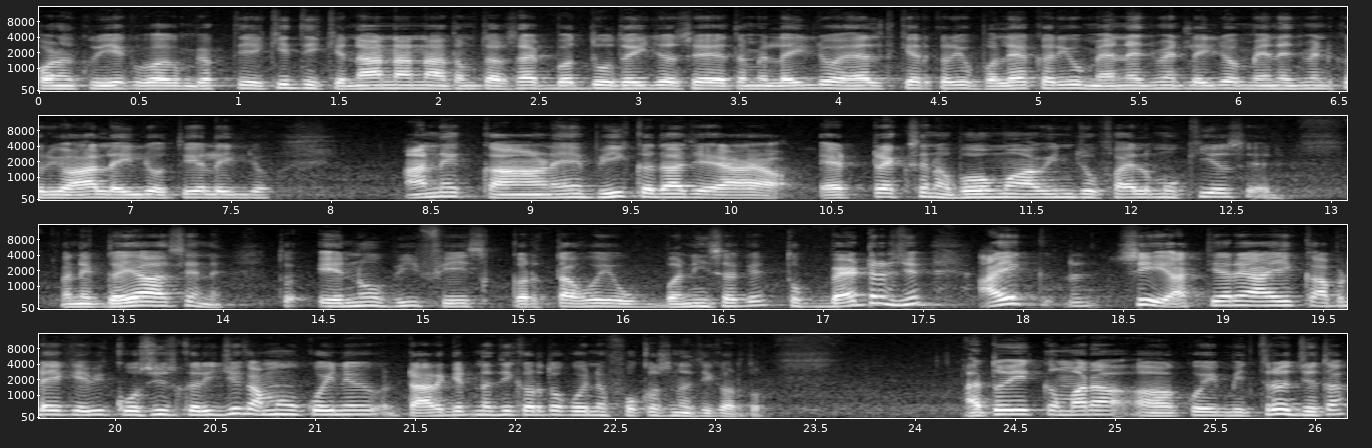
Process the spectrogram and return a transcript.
પણ એક વ્યક્તિએ કીધી કે ના ના ના, તમ તાર સાહેબ બધું થઈ જશે, તમે લઈ લો હેલ્થ કેર કર્યું, ભલે કર્યું મેનેજમેન્ટ લઈ લો મેનેજમેન્ટ કર્યું, આ લઈ લો તે લઈ લો આને કારણે બી કદાચ આ એટ્રેક્શન અભાવમાં આવીને જો ફાઇલ મૂકી હશે ને અને ગયા હશે ને, તો એનો બી ફેસ કરતા હોય એવું બની શકે. તો બેટર છે. આ એક સી અત્યારે આ એક આપણે એક એવી કોશિશ કરી છે કે આમાં હું કોઈને ટાર્ગેટ નથી કરતો, કોઈને ફોકસ નથી કરતો. આ તો એક અમારા કોઈ મિત્ર જ હતા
